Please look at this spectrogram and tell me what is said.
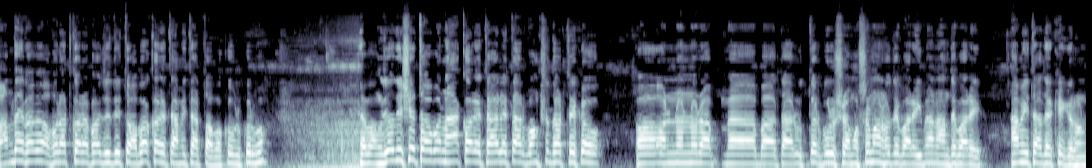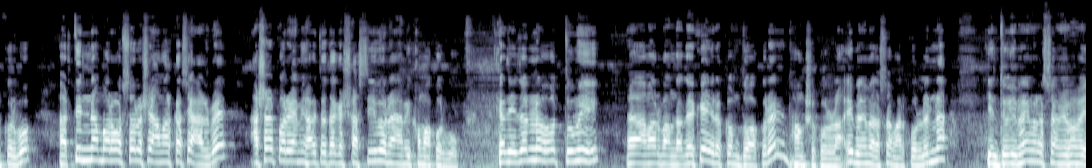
বান্দা এভাবে অপরাধ করার পর যদি তবা করে, তা আমি তার তবা কবুল করব। এবং যদি সে তবা না করে, তাহলে তার বংশধর থেকেও অন্য অন্যরা বা তার উত্তর পুরুষরা মুসলমান হতে পারে ইমান আনতে পারে, আমি তাদেরকে গ্রহণ করব। আর তিন নম্বর অবস্থা সে আমার কাছে আসবে, আসার পরে আমি হয়তো তাকে শাস্তি দেবো, না, আমি ক্ষমা করব। কাজে এই জন্য তুমি আমার বান্দাদেরকে এরকম দোয়া করে ধ্বংস করো না। ইব্রাহিম আর করলেন না। কিন্তু ইব্রাহিম আলাইসলাম এভাবে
